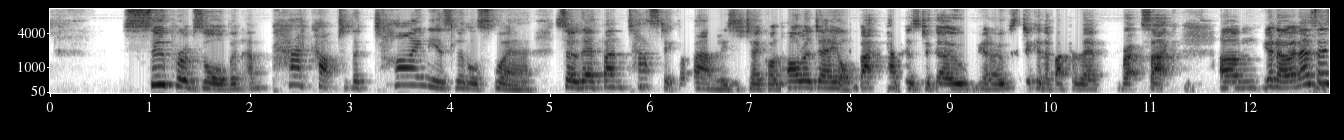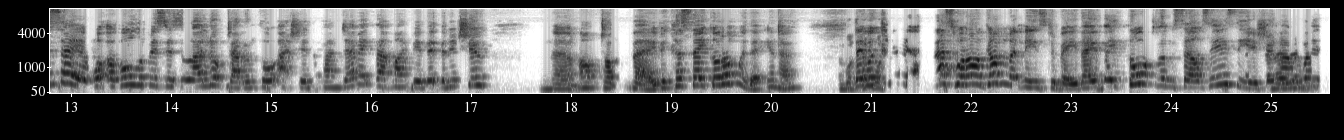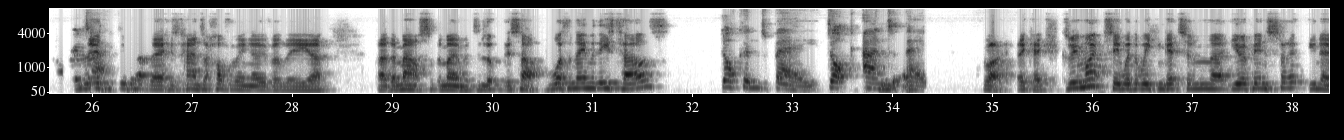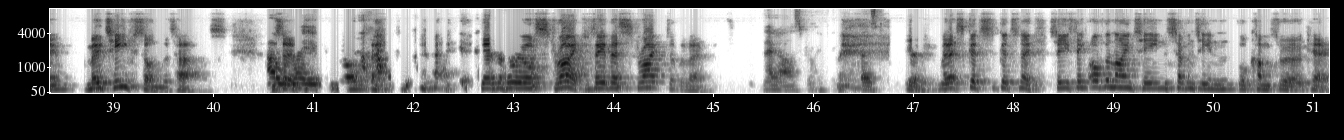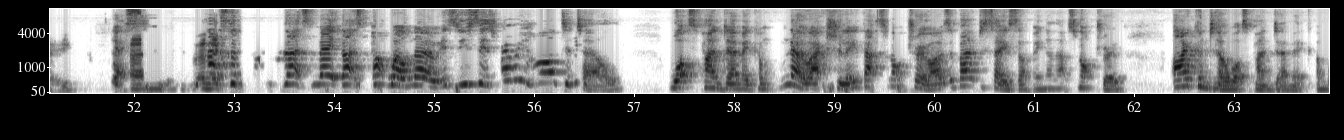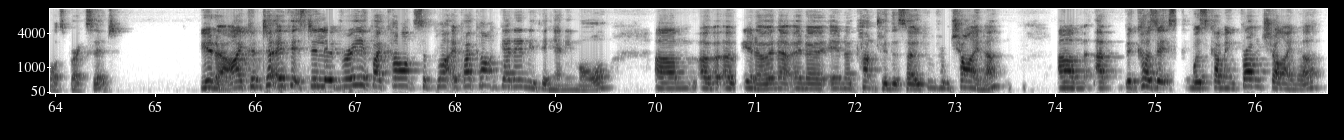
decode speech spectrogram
super absorbent and pack up to the tiniest little square. So they're fantastic for families to take on holiday or backpackers to go, you know, stick in the back of their rucksack. Um, you know, and as I say, of, of all the businesses I looked at and thought, actually, in the pandemic, that might be a bit of an issue. No, not Top Bay, because they got on with it, you know. They were clear. That's what our government needs to be. They they thought to themselves, here's the issue. Now, there, his hands are hovering over the uh, uh, the mouse at the moment to look this up. What's the name of these towels? Dock and Bay. Dock and yeah. Bay. Right. Okay. Because we might see whether we can get some uh, European, you know, motifs on the towels. Oh, so, right. there's a real stripe. You say they're striped at the moment. They are striped. good. Well, that's good. Good to know. So you think of the 19, 17 will come through okay? Yes. And, and that's, the, that's that's well, no. It's you see, it's very hard to tell what's pandemic and no actually that's not true i was about to say something and that's not true i can tell what's pandemic and what's brexit you know i can tell if it's delivery if i can't supply if i can't get anything anymore um of, of you know in a, in a in a country that's open from china um uh, because it was coming from china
